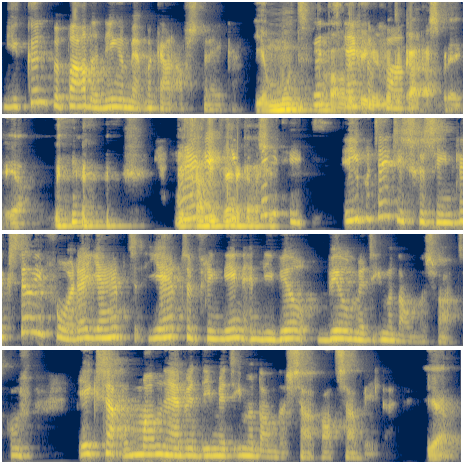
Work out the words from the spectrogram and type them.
je, kunt bepaalde dingen met elkaar afspreken. Je moet bepaalde dingen met elkaar afspreken, ja. Het gaat niet werken als je hypothetisch gezien, kijk, stel je voor, hè, je, hebt, je hebt een vriendin en die wil, wil met iemand anders wat. Of ik zou een man hebben die met iemand anders zou, wat zou willen. Ja.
